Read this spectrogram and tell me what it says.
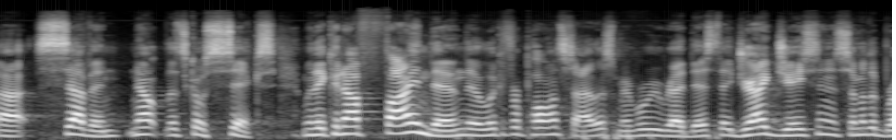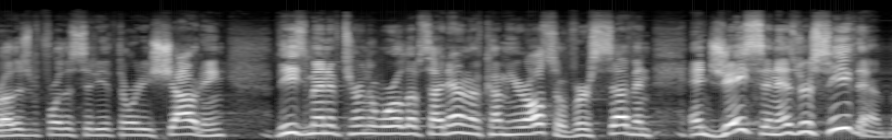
uh, 7. Now, let's go 6. When they could not find them, they're looking for Paul and Silas. Remember, we read this. They dragged Jason and some of the brothers before the city authorities, shouting, These men have turned the world upside down and have come here also. Verse 7 And Jason has received them.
